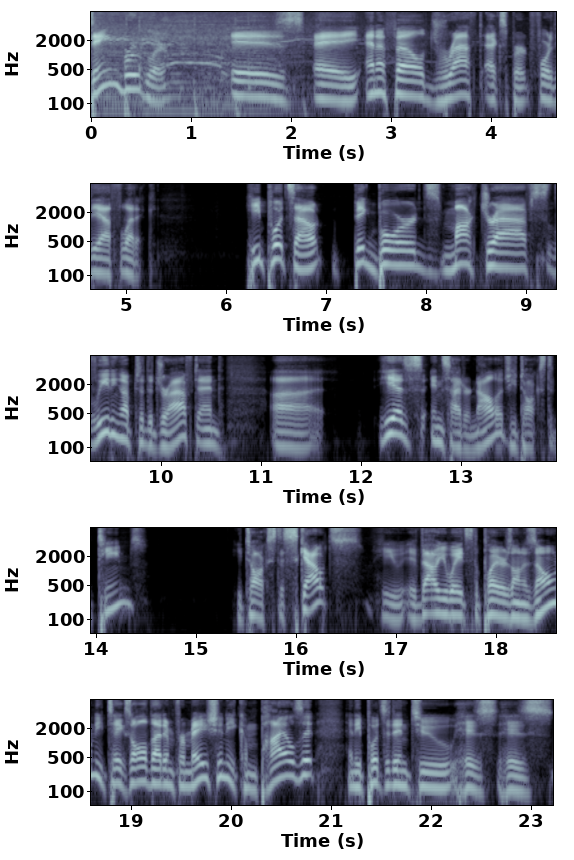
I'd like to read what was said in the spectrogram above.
Dane Brugler is a NFL draft expert for the Athletic. He puts out big boards, mock drafts leading up to the draft, and uh, he has insider knowledge. He talks to teams, he talks to scouts, he evaluates the players on his own. He takes all that information, he compiles it, and he puts it into his his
